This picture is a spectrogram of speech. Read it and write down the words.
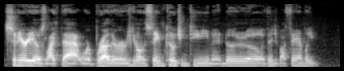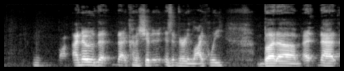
scenarios like that where brothers get on the same coaching team and uh, avenge my family. I know that that kind of shit isn't very likely, but um, at, that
